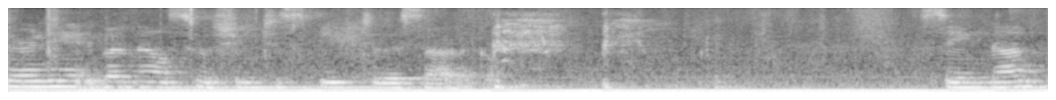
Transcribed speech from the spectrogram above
There anyone else wishing to speak to this article? Seeing none?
